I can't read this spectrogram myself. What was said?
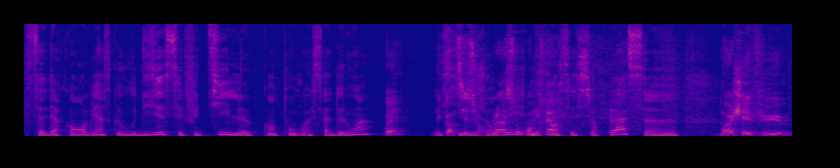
C'est-à-dire qu'on revient à ce que vous disiez, c'est futile quand on voit ça de loin. Oui Et quand c'est sur place, au Mais quand c'est sur place, euh, Moi, j'ai vu,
